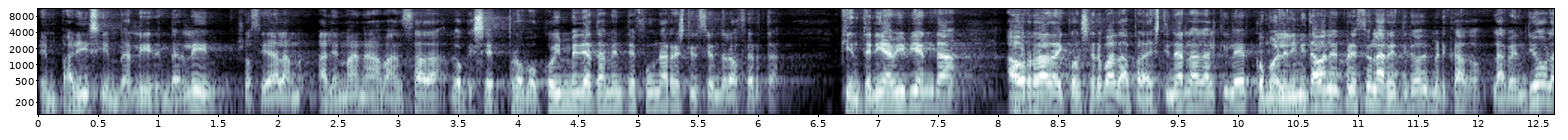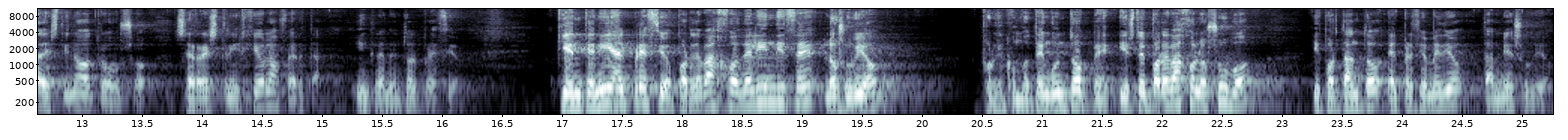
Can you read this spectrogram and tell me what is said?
en París y en Berlín. En Berlín, sociedad alemana avanzada, lo que se provocó inmediatamente fue una restricción de la oferta. Quien tenía vivienda ahorrada y conservada para destinarla al alquiler, como le limitaban el precio, la retiró del mercado, la vendió o la destinó a otro uso. Se restringió la oferta, incrementó el precio. Quien tenía el precio por debajo del índice, lo subió, porque como tengo un tope y estoy por debajo, lo subo, y por tanto el precio medio también subió.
